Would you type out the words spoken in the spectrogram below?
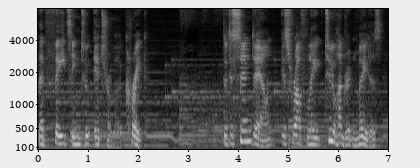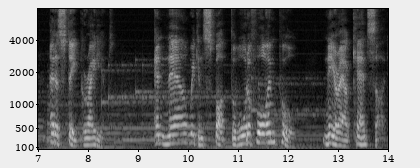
that feeds into Ettrema Creek. The descent down is roughly 200 metres at a steep gradient, and now we can spot the waterfall and pool near our campsite.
